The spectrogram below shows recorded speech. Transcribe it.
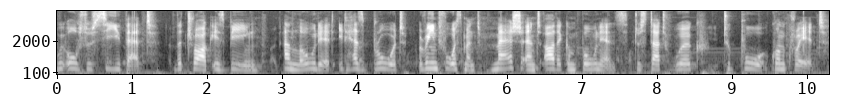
We also see that the truck is being unloaded. It has brought reinforcement mesh and other components to start work to pour concrete,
